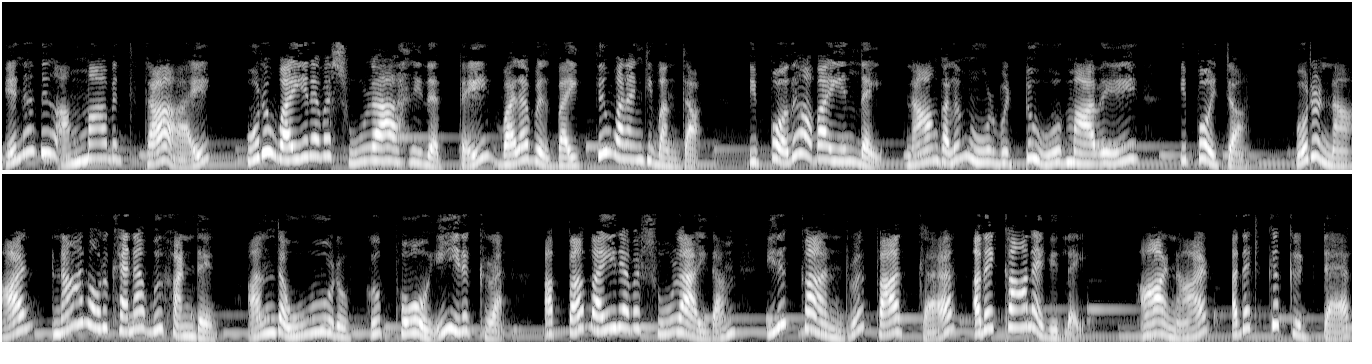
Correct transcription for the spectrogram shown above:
எனது அம்மாவின் தாய் ஒரு வைரவ சூழாயுதத்தை வரவில் வைத்து வணங்கி வந்தார். இப்போது அவ இல்லை. நாங்களும் ஊர் விட்டு ஊர் மாறி இப்போய்ட்டான் ஒரு நாள் நான் ஒரு கனவு கண்டேன். அந்த ஊருக்கு போய் இருக்கிறேன். அப்ப வைரவ சூழாயிடம் இருக்கான்று பார்க்க அதை காணவில்லை. ஆனால் அதற்கு கிட்ட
